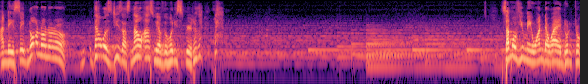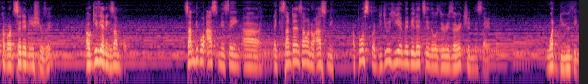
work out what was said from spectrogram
And they said no no no no. That was jesus. Now us we have the holy spirit. I was like what? Some of you may wonder why i don't talk about certain issues eh? i'll give you an example. Some people ask me saying uh, like sometimes someone will ask me Apostle, did you hear maybe let's say there was a resurrection this side? What do you think?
